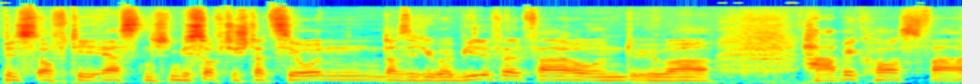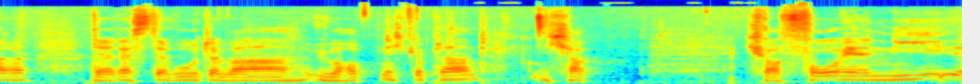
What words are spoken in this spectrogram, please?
bis auf die ersten, bis auf die Stationen, dass ich über Bielefeld fahre und über Habighorst fahre. Der Rest der Route war überhaupt nicht geplant. Ich habe ich war vorher nie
